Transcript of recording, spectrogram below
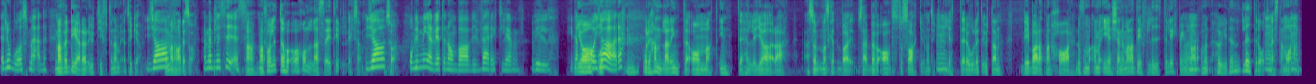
roa oss med. Man värderar utgifterna mer tycker jag, när Ja, man har det så. ja men precis. Ja. Ja, man får lite att hålla sig till liksom. Så. och bli medveten om vad vi verkligen vill hitta Ja, på och, och- göra. Mm. Och det handlar inte om att inte heller göra, alltså man ska inte bara här, behöva avstå saker man tycker Mm. är jätteroligt, utan det är bara att man har, då får man, men erkänner man att det är för lite lekpeng man Mm. har, ja, men höj den lite då till Mm. nästa månad. Mm.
